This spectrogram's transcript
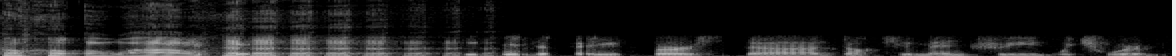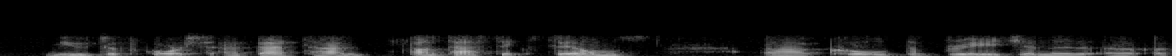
Oh, oh wow. he did the very first uh, documentary, which were mute, of course, at that time. Fantastic films uh, called The Bridge and a, a,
